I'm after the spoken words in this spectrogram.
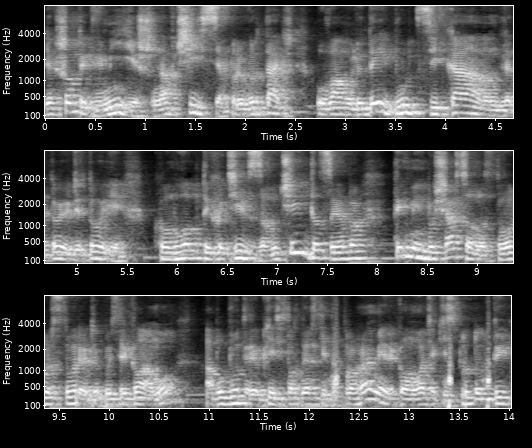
Якщо ти вмієш, навчишся привертати увагу людей, будь цікавим для тої аудиторії, кого б ти хотів залучити до себе, ти міг би часом створювати якусь рекламу або бути в якійсь партнерській програмі, рекламувати якісь продукти,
